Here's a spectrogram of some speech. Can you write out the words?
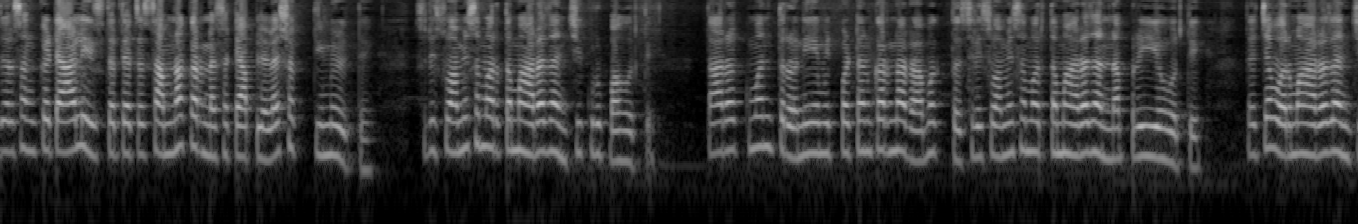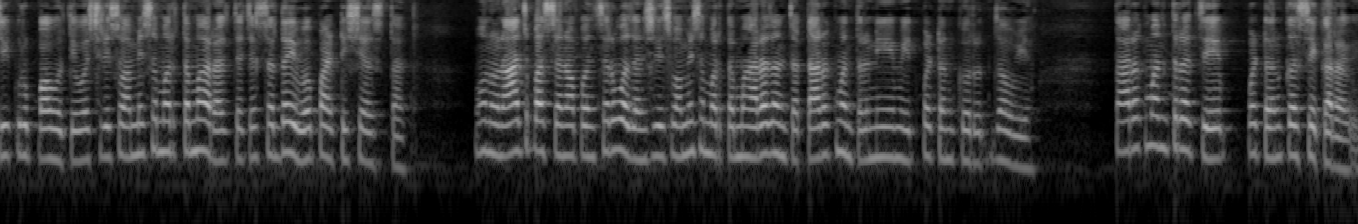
जर संकटे आलीच तर त्याचा सामना करण्यासाठी आपल्याला शक्ती मिळते. श्री स्वामी समर्थ महाराजांची कृपा होते. तारक मंत्र नियमित पठण करणारा भक्त श्री स्वामी समर्थ महाराजांना प्रिय होते. त्याच्यावर महाराजांची कृपा होते व श्री स्वामी समर्थ महाराज त्याच्या सदैव पाठीशी असतात. म्हणून आजपासून आपण सर्वजण श्री स्वामी समर्थ महाराजांचा तारक मंत्र नियमित पठण करत जाऊया. तारक मंत्राचे पठण कसे करावे?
